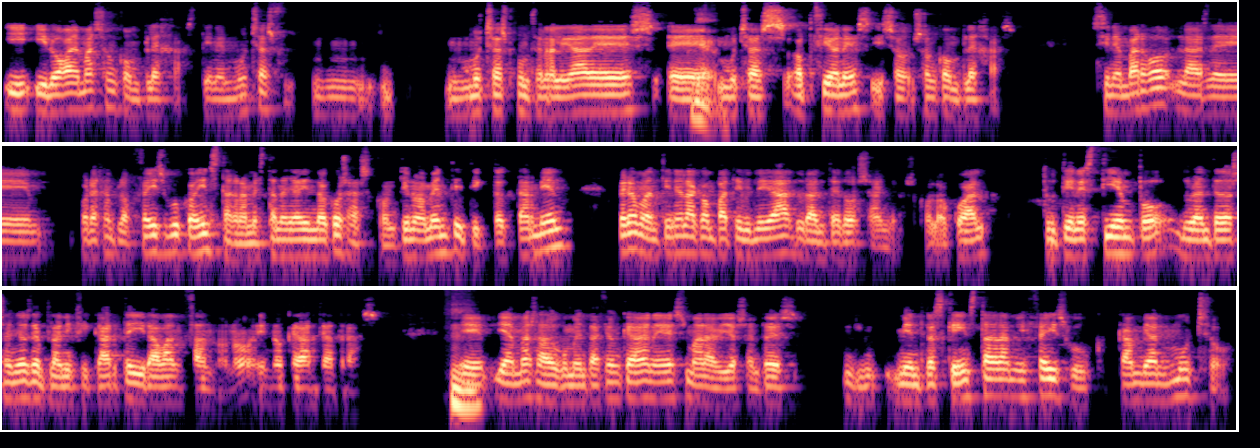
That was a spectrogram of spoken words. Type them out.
y, luego además son complejas, tienen muchas, mm, muchas funcionalidades, eh, muchas opciones y son, son complejas. Sin embargo, las de, por ejemplo, Facebook o Instagram están añadiendo cosas continuamente y TikTok también, pero mantiene la compatibilidad durante dos años, con lo cual tú tienes tiempo durante dos años de planificarte e ir avanzando ¿no? y no quedarte atrás. Hmm. Eh, y además la documentación que dan es maravillosa. Entonces, mientras que Instagram y Facebook cambian mucho,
